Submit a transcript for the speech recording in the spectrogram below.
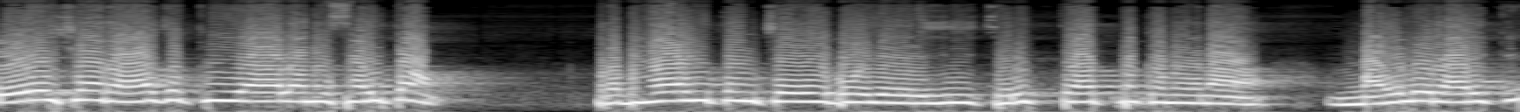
దేశ రాజకీయాలను సైతం ప్రభావితం చేయబోయే ఈ చరిత్రాత్మకమైన మైలురాయికి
